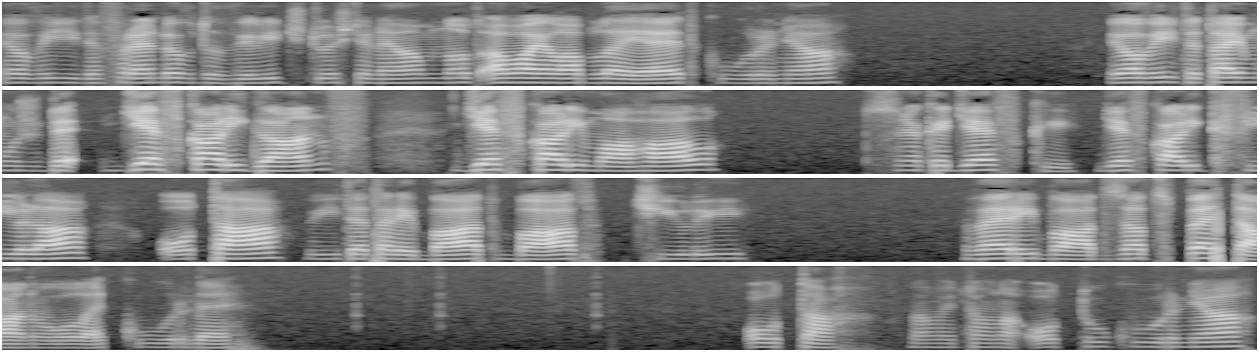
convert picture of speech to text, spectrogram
Jo, vidíte, Friend of the Village, tu ještě nemám. Not available yet, kurňa. Jo, vidíte, tady můžu de děvkali Ganf, děvkali Mahal. To jsou nějaké děvky. Děvkali Kfila, Ota, vidíte tady Bat, Bat, Chili. Very bad, zacpetan, vole, kurde. Ota, dáme tam na Otu, kurňa.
